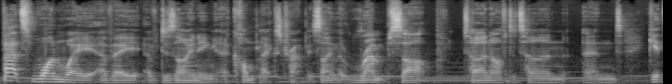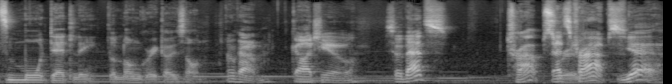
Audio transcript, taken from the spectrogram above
that's one way of a of designing a complex trap. It's something that ramps up turn after turn and gets more deadly the longer it goes on. Okay, got you. So that's Traps. That's really. traps. Yeah.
